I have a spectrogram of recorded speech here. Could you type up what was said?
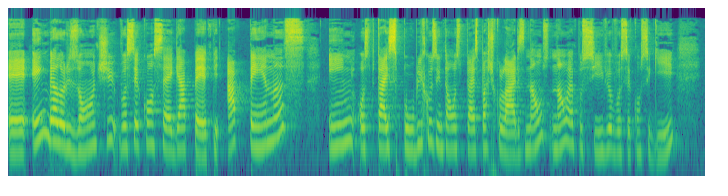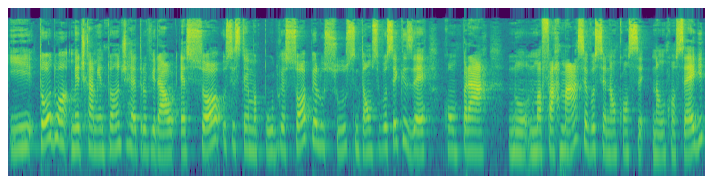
É, em Belo Horizonte, você consegue a PEP apenas em hospitais públicos, então hospitais particulares não, não é possível você conseguir. E todo medicamento antirretroviral é só o sistema público, é só pelo SUS. Então, se você quiser comprar no, numa farmácia, você não, não consegue,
